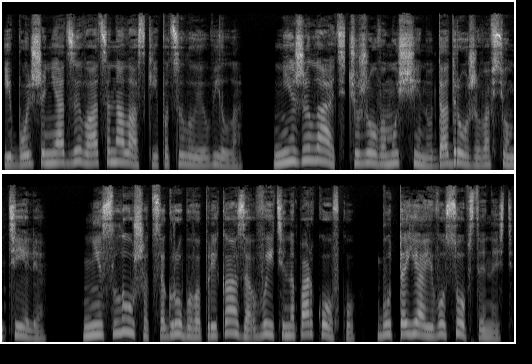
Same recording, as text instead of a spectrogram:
И больше не отзываться на ласки и поцелуи Уилла. Не желать чужого мужчину до дрожи во всем теле, не слушаться грубого приказа выйти на парковку, будто я его собственность.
